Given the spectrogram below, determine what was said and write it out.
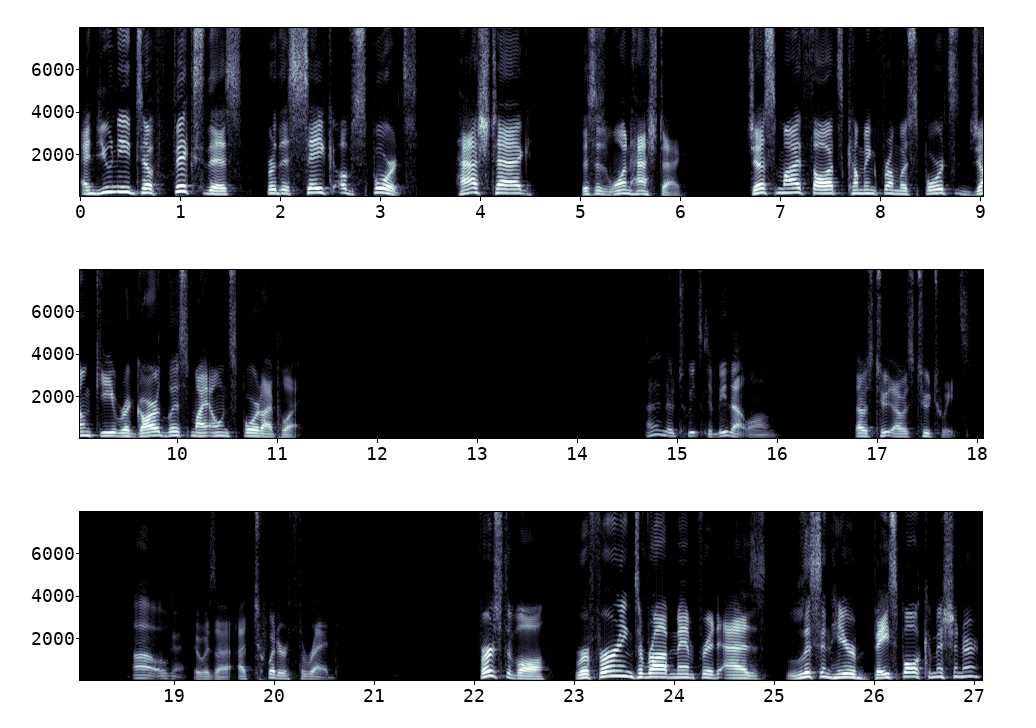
and you need to fix this for the sake of sports. Hashtag, this is one hashtag. Just my thoughts coming from a sports junkie, regardless my own sport I play. I didn't know tweets could be that long. That was two. That was two tweets. Oh, okay. It was a, a Twitter thread. First of all, referring to Rob Manfred as "listen here, baseball commissioner."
